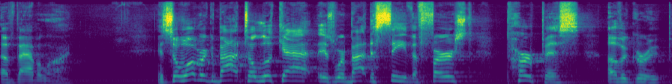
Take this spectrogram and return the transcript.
of Babylon. And so, what we're about to look at is we're about to see the first purpose of a group.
